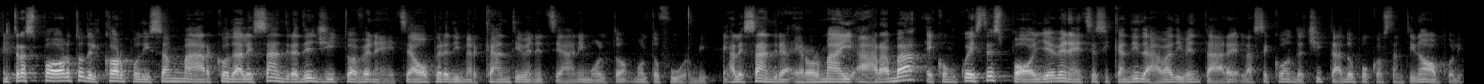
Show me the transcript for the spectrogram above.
il trasporto del corpo di San Marco da Alessandria d'Egitto a Venezia, opere di mercanti veneziani molto, molto furbi. Alessandria era ormai araba e con queste spoglie Venezia si candidava a diventare la seconda città dopo Costantinopoli.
